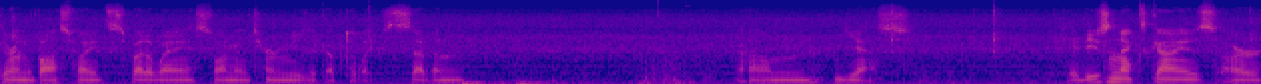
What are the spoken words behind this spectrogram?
during the boss fights, by the way, so I'm going to turn music up to like 7. Um, yes. Okay, these next guys are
